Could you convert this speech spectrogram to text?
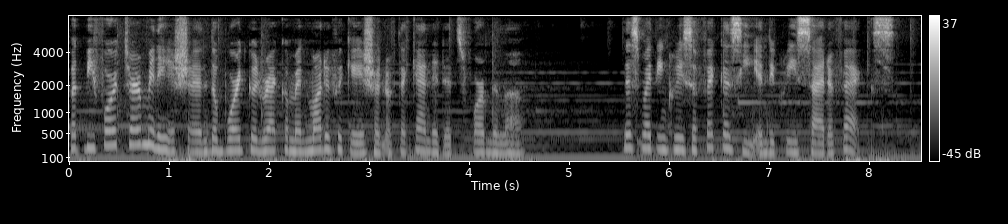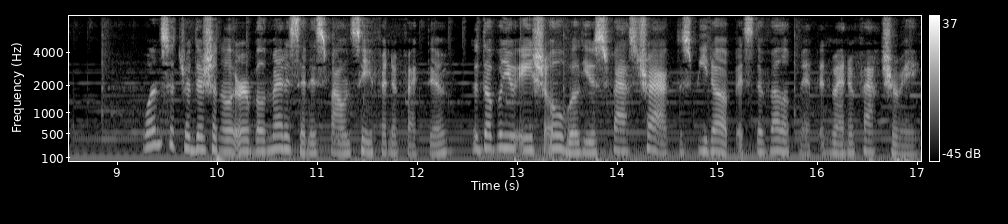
But before termination, the board could recommend modification of the candidate's formula. This might increase efficacy and decrease side effects. Once a traditional herbal medicine is found safe and effective, the WHO will use Fast Track to speed up its development and manufacturing.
